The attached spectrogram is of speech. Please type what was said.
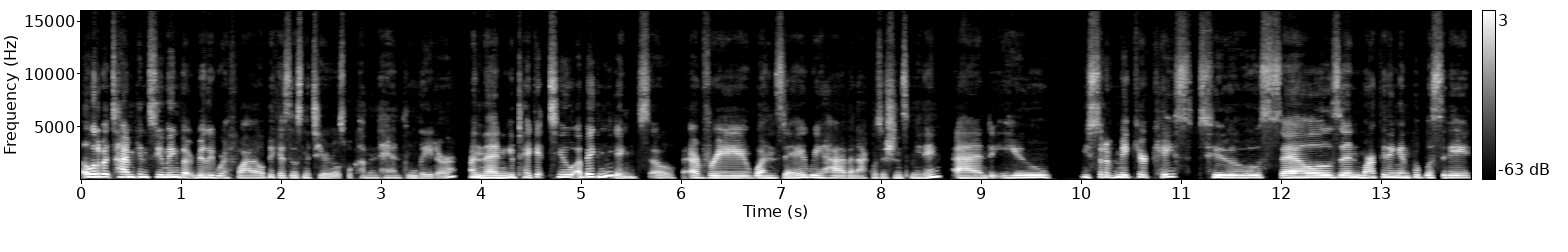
a little bit time consuming, but really worthwhile because those materials will come in hand later. And then you take it to a big meeting. So every Wednesday, we have an acquisitions meeting and you you sort of make your case to sales and marketing and publicity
